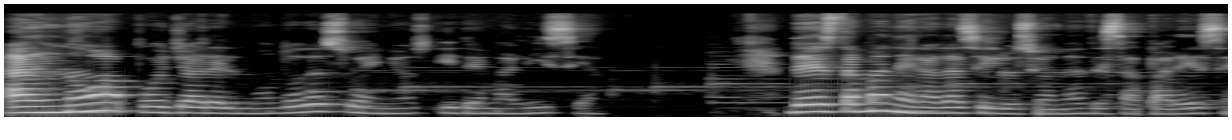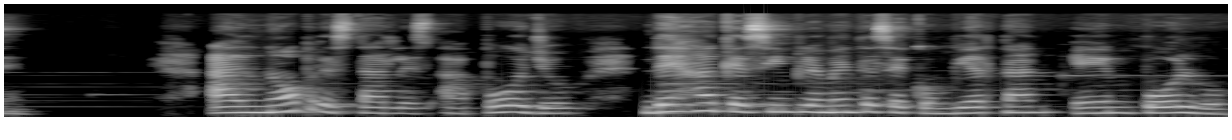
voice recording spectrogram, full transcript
al no apoyar el mundo de sueños y de malicia. De esta manera las ilusiones desaparecen. Al no prestarles apoyo, deja que simplemente se conviertan en polvo.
